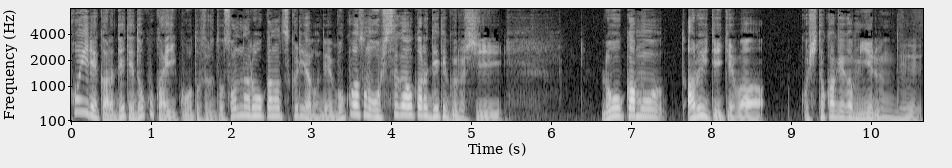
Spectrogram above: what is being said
トイレから出てどこかへ行こうとするとそんな廊下の作りなので僕はそのオフィス側から出てくるし廊下も歩いていけばこう人影が見えるんで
